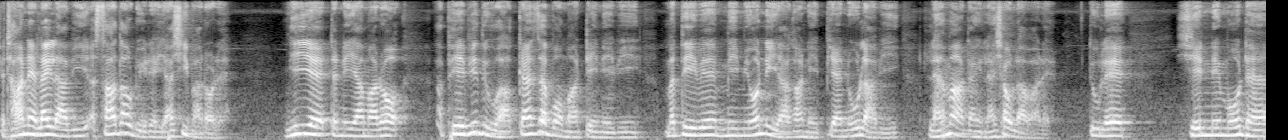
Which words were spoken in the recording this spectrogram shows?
ယထာနဲ့လိုက်လာပြီးအစားအသောက်တွေလည်းရရှိပါတော့တယ်။မြစ်ရဲ့တနေရာမှာတော့အဖေဖြစ်သူဟာကန်းဆက်ပေါ်မှာတင်နေပြီးမသေးပဲမေမျောနေရာကနေပြန်နိုးလာပြီးလမ်းမအတိုင်းလမ်းလျှောက်လာပါတယ်။သူလည်းရေနေမောဒန်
